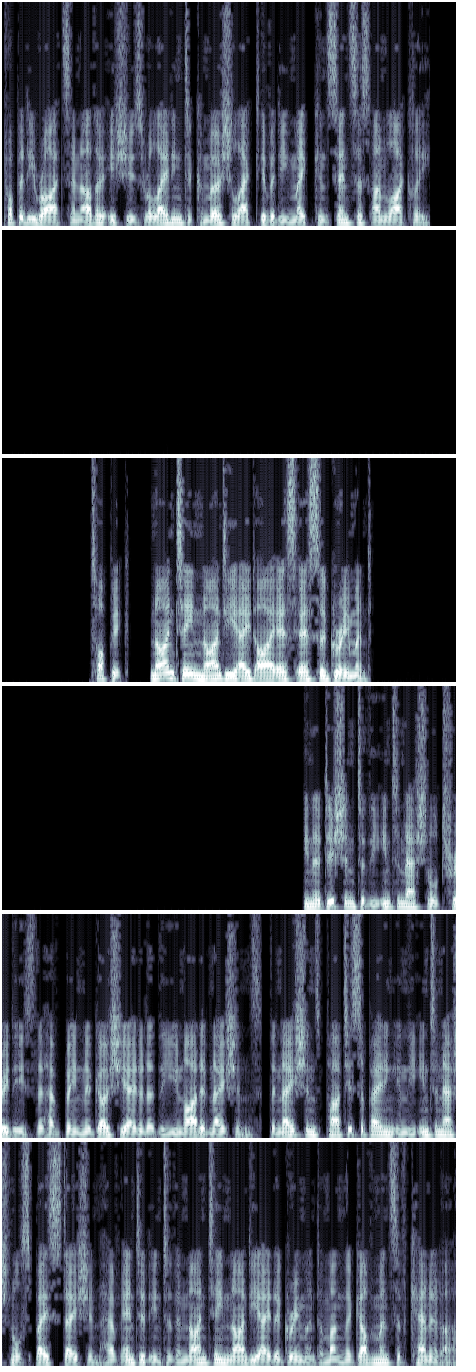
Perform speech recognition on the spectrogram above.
property rights and other issues relating to commercial activity make consensus unlikely. Topic: 1998 ISS Agreement In addition to the international treaties that have been negotiated at the United Nations, the nations participating in the International Space Station have entered into the 1998 agreement among the governments of Canada,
